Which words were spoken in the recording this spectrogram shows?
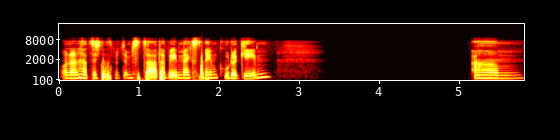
und dann hat sich das mit dem Startup eben extrem gut ergeben. Ähm,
